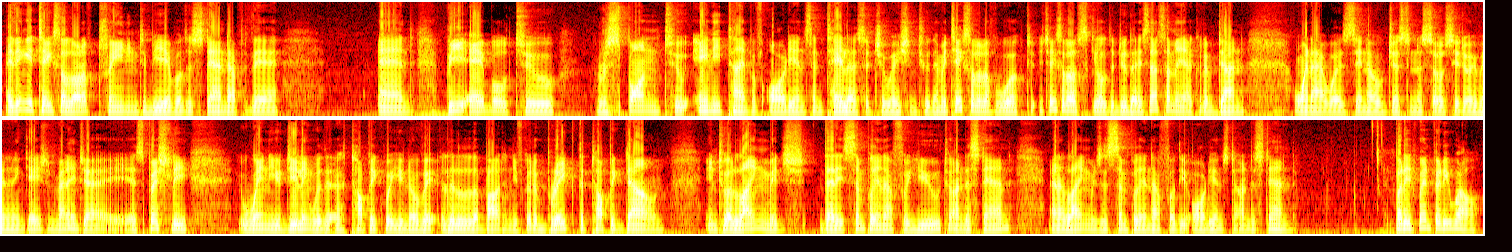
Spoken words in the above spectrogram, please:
I think it takes a lot of training to be able to stand up there and be able to respond to any type of audience and tailor a situation to them. It takes a lot of work. To, it takes a lot of skill to do that. It's not something I could have done when I was, you know, just an associate or even an engagement manager. Especially when you're dealing with a topic where you know very little about, and you've got to break the topic down into a language that is simple enough for you to understand, and a language that's simple enough for the audience to understand. But it went very well.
